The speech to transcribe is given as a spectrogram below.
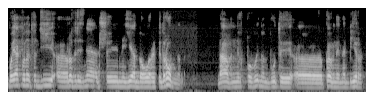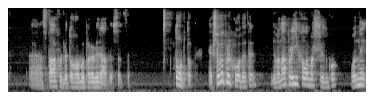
Бо як вони тоді е, розрізняють, чи не є долари підробними? Да, в них повинен бути е, певний набір е, стафу для того, аби перевіряти все це. Тобто, якщо ви приходите і вона проїхала машинку, вони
